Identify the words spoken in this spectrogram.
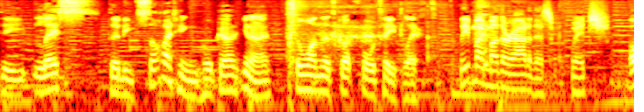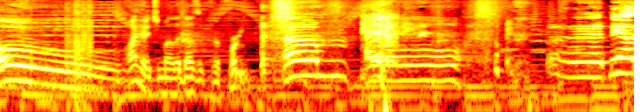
the less than exciting hooker. You know, the one that's got four teeth left. Leave my mother out of this, witch. Oh, I heard your mother does it for free. Um. Uh, now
